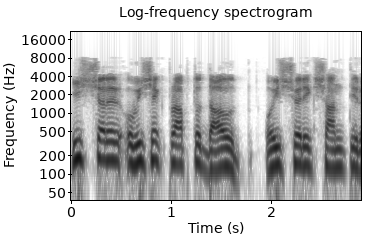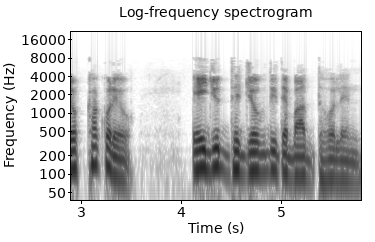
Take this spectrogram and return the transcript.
ঈশ্বরের অভিষেক প্রাপ্ত দাউদ ঐশ্বরিক শান্তি রক্ষা করেও এই যুদ্ধে যোগ দিতে বাধ্য হলেন।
